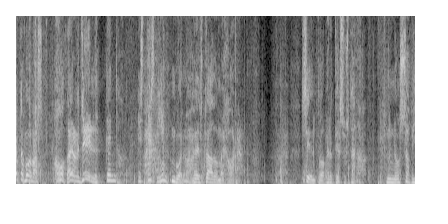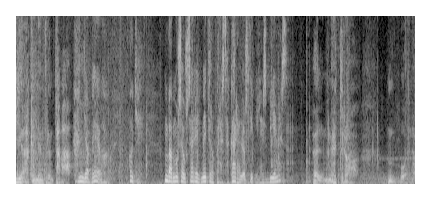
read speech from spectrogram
¡No te muevas! ¡Joder, Jill! Kendo, ¿estás bien? Bueno, he estado mejor. Siento haberte asustado. No sabía a qué me enfrentaba. Ya veo. Oye, vamos a usar el metro para sacar a los civiles. ¿Vienes? El metro. Bueno,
